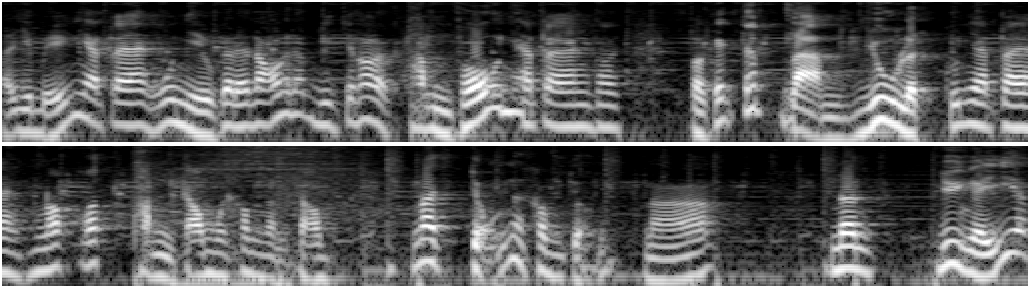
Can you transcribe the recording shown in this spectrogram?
tại vì biển nha trang cũng nhiều cái để nói lắm nhưng chỉ nói là thành phố nha trang thôi. Và cái cách làm du lịch của nha trang nó có thành công hay không thành công nó chuẩn hay không chuẩn. Đó. Nên duy nghĩ á,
